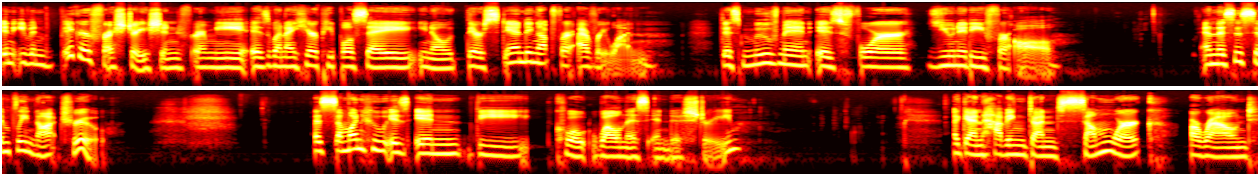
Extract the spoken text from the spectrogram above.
an even bigger frustration for me is when I hear people say, you know, they're standing up for everyone. This movement is for unity for all. And this is simply not true. As someone who is in the quote wellness industry, again, having done some work around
